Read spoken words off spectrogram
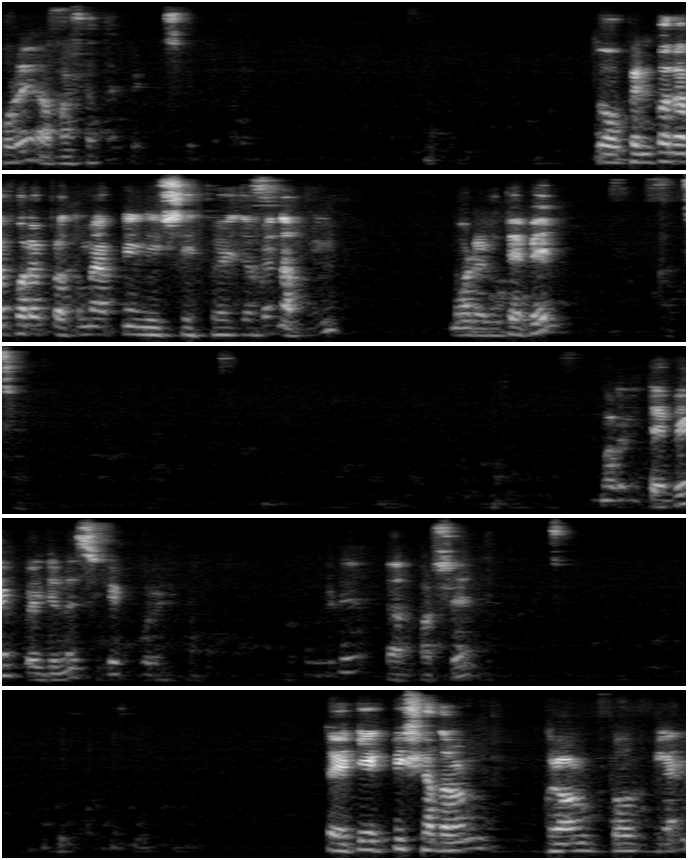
করে আমার সাথে প্র্যাকটিস করতে পারেন তো ওপেন করার পরে প্রথমে আপনি নিশ্চিত হয়ে যাবেন আপনি মডেল ট্যাবে মডেল ট্যাবে প্রয়োজনে সিলেক্ট করে তার পাশে। তো এটি একটি সাধারণ গ্রাউন্ড ফ্লোর প্ল্যান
